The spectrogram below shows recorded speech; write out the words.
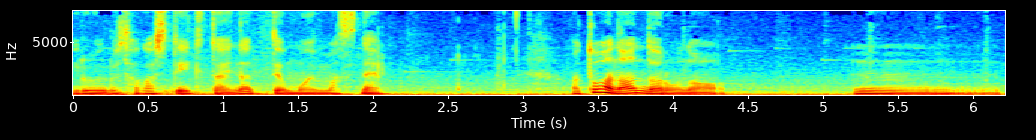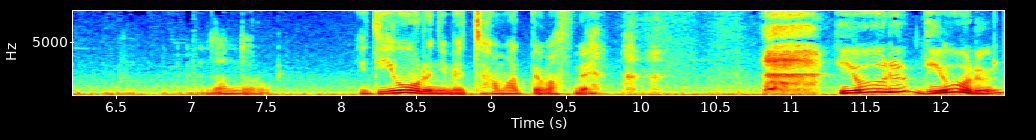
いろいろ探していきたいなって思いますね。あとは何だろうな。うん。なんだろう。えディオールにめっちゃハマってますね。ディオール？ディオール？ちょ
